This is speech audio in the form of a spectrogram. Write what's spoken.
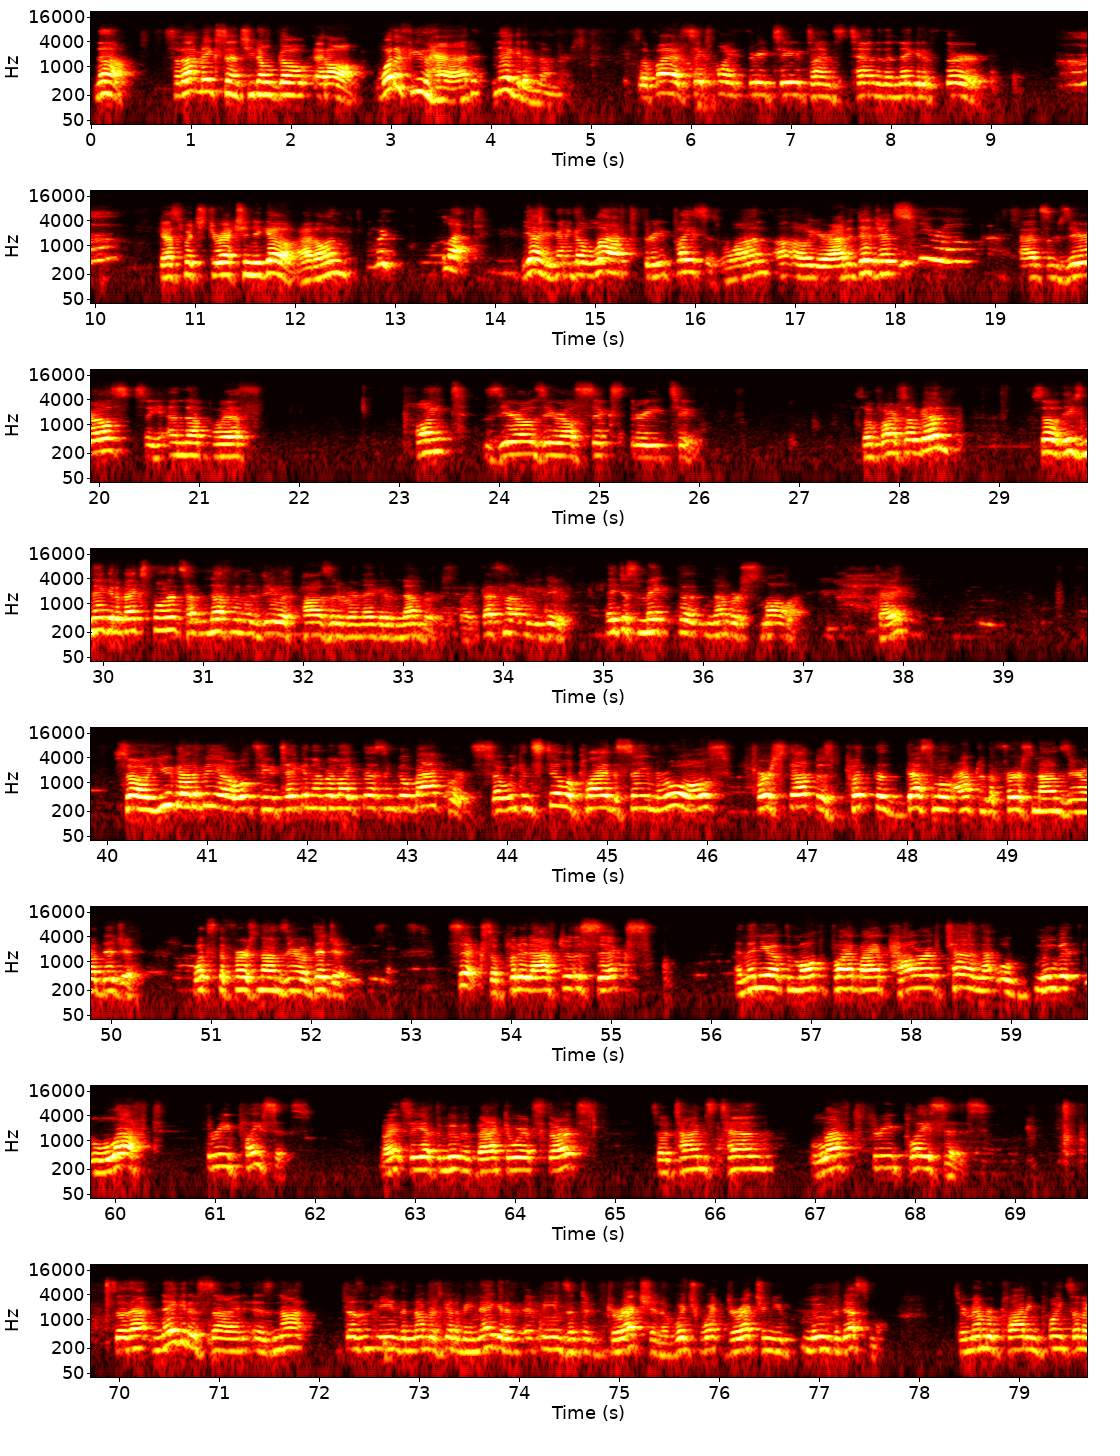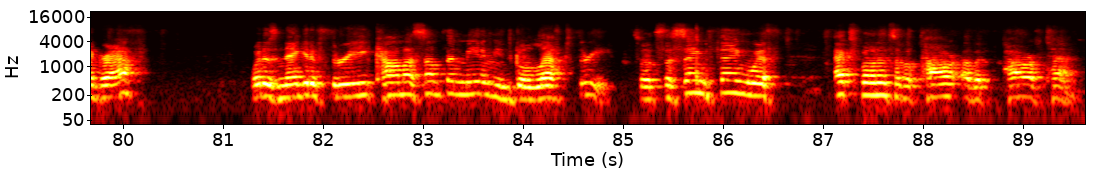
Now, so that makes sense. You don't go at all. What if you had negative numbers? So if I had 6.32 times 10 to the negative third, guess which direction you go, Adeline? Left. Yeah, you're going to go left three places. One, uh oh, you're out of digits. Zero. Add some zeros. So you end up with 0.00632. So far, so good? So these negative exponents have nothing to do with positive or negative numbers. Like that's not what you do. They just make the number smaller. Okay? So you got to be able to take a number like this and go backwards. So we can still apply the same rules. First step is put the decimal after the first non-zero digit. What's the first non-zero digit? Six. So put it after the six. And then you have to multiply by a power of 10 that will move it left three places. Right? So you have to move it back to where it starts. So times 10 left three places. So that negative sign is not doesn't mean the number is going to be negative. It means the direction of which what direction you move the decimal. So remember plotting points on a graph. What does negative three comma something mean? It means go left three. So it's the same thing with exponents of a power of a power of 10.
